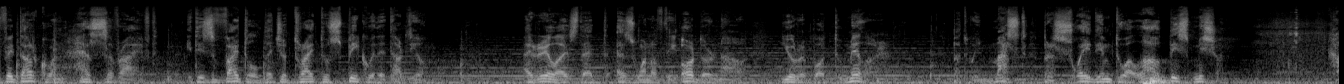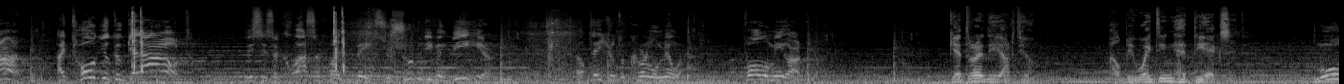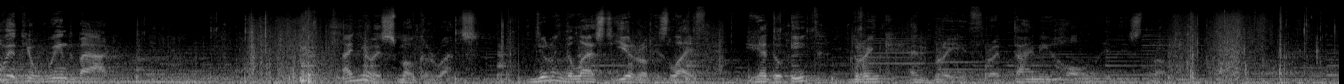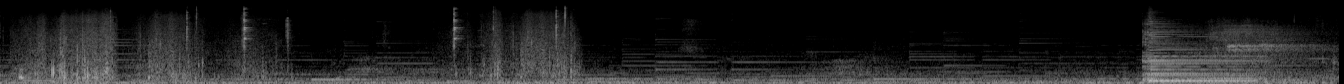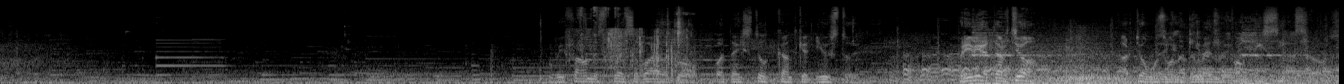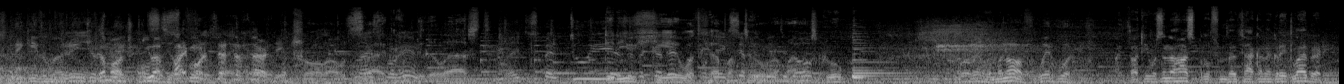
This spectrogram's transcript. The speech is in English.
If a Dark One has survived, it is vital that you try to speak with it, Artyom. I realize that as one of the Order now, you report to Miller. But we must persuade him to allow this mission. Khan, I told you to get out! This is a classified base. You shouldn't even be here. I'll take you to Colonel Miller. Follow me, Artyom. Get ready, Artyom. I'll be waiting at the exit. Move it, you windbag. I knew a smoker once. During the last year of his life, he had to eat, drink, and breathe through a tiny hole in his throat. found this place a while ago, but I still can't get used to it. Привет, Артем! Артем was one of the men who found these seats. They gave him a ranger Come on, you have five more sets of 30. Patrol outside for could him. be the last. I had to spend two years Did you as a hear cadet what before they happened to accepted me at the Romanov's door. group? Romanov, where were we? I thought he was in the hospital from the attack on the Great Library.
